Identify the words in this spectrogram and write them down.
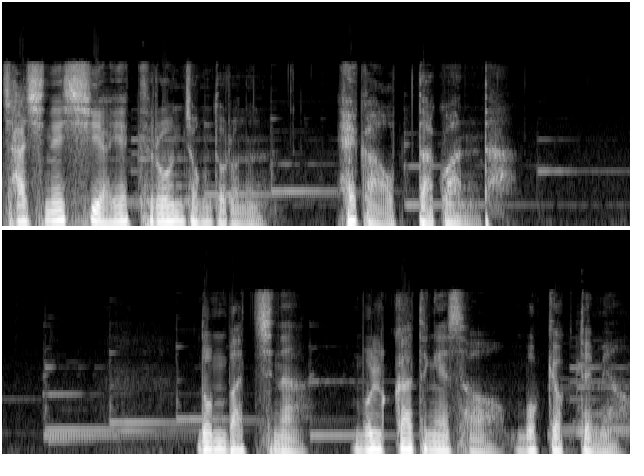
자신의 시야에 들어온 정도로는 해가 없다고 한다. 논밭이나 물가 등에서 목격되며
